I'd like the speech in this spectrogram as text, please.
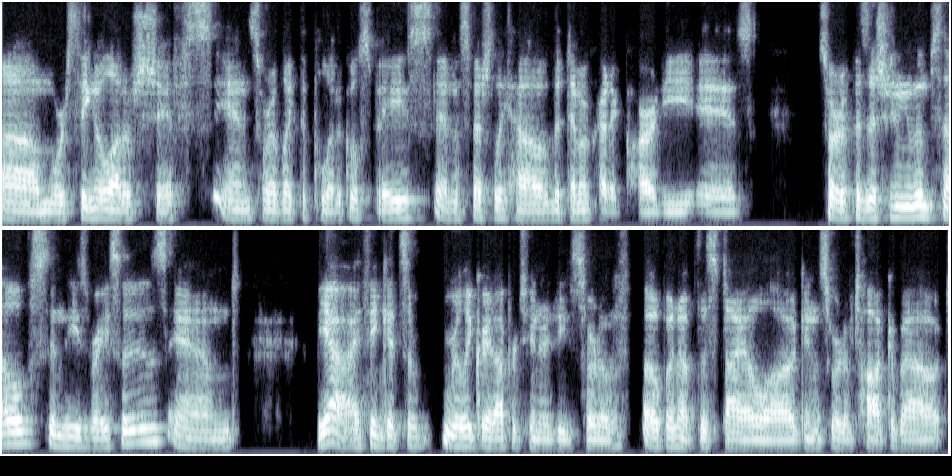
Um, we're seeing a lot of shifts in sort of like the political space, and especially how the Democratic Party is sort of positioning themselves in these races. And yeah, I think it's a really great opportunity to sort of open up this dialogue and sort of talk about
